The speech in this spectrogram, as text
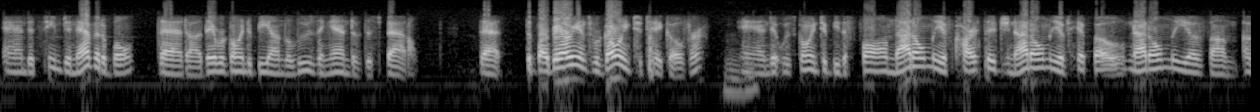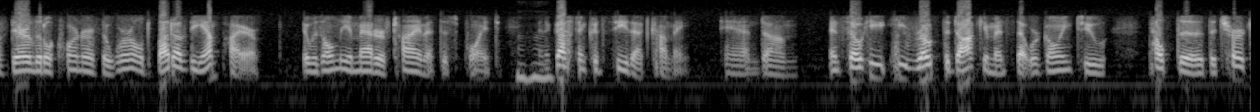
and it seemed inevitable that uh, they were going to be on the losing end of this battle. That the barbarians were going to take over, Mhm. and it was going to be the fall not only of Carthage, not only of Hippo, not only of um, of their little corner of the world, but of the empire. It was only a matter of time at this point, Mhm. and Augustine could see that coming, and um, and so he he wrote the documents that were going to help the the church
